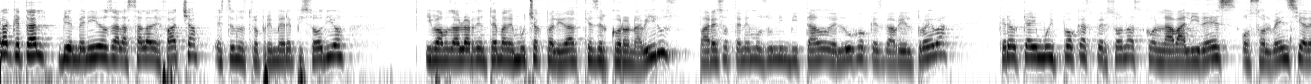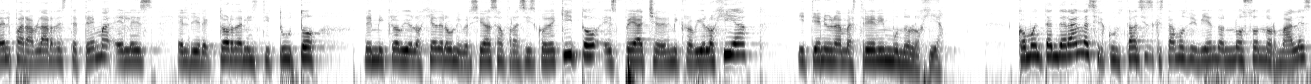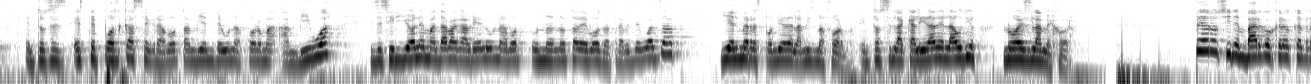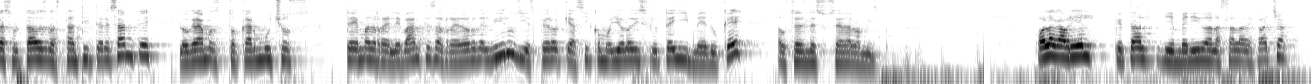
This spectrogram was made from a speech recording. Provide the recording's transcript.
Hola, ¿qué tal? Bienvenidos a la sala de facha. Este es nuestro primer episodio y vamos a hablar de un tema de mucha actualidad que es el coronavirus. Para eso tenemos un invitado de lujo que es Gabriel Trueba. Creo que hay muy pocas personas con la validez o solvencia de él para hablar de este tema. Él es el director del Instituto de Microbiología de la Universidad San Francisco de Quito, es PhD en microbiología y tiene una maestría en inmunología. Como entenderán, las circunstancias que estamos viviendo no son normales, entonces este podcast se grabó también de una forma ambigua, es decir, yo le mandaba a Gabriel una, una, nota de voz a través de WhatsApp y él me respondía de la misma forma, entonces la calidad del audio no es la mejor. Pero sin embargo creo que el resultado es bastante interesante, logramos tocar muchos temas relevantes alrededor del virus y espero que así como yo lo disfruté y me eduqué, a ustedes les suceda lo mismo. Hola Gabriel, ¿qué tal? Bienvenido a la sala de facha.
